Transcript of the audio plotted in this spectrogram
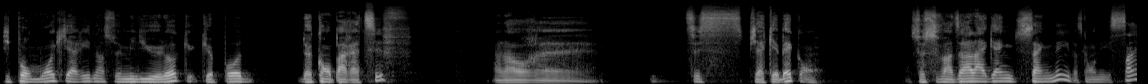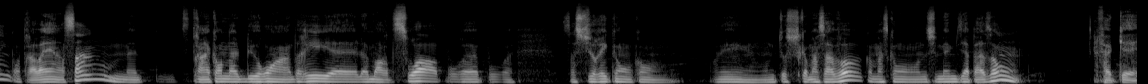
Puis pour moi qui arrive dans ce milieu-là, qui n'a pas de comparatif, alors... euh, puis à Québec, on, on se souvent dire à la gang du Saguenay, parce qu'on est cinq, on travaille ensemble. Une petite rencontre dans le bureau André euh, le mardi soir pour, euh, pour euh, s'assurer qu'on on est, on est tous comment ça va, comment est-ce qu'on est sur le même diapason. Fait que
